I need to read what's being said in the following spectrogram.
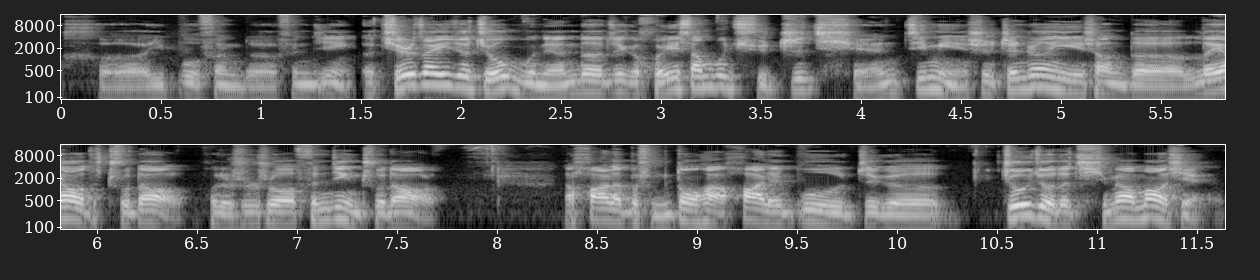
和一部分的分镜。呃，其实，在一九九五年的这个回忆三部曲之前，金敏是真正意义上的 layout 出道了，或者是说分镜出道了。他画了部什么动画？画了一部这个《JoJo 的奇妙冒险》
